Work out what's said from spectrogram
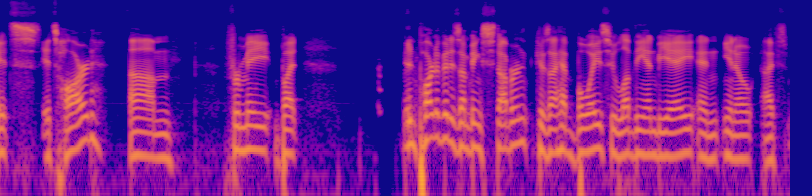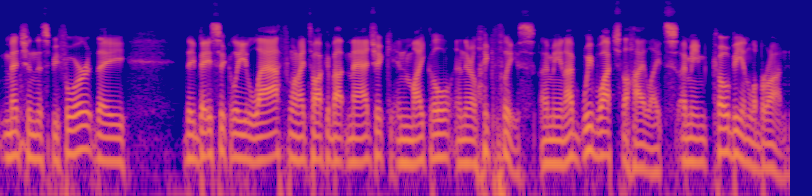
it's it's hard um, for me, but and part of it is I'm being stubborn because I have boys who love the NBA, and you know I've mentioned this before. They they basically laugh when I talk about Magic and Michael, and they're like, "Please." I mean, I've, we've watched the highlights. I mean, Kobe and LeBron.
